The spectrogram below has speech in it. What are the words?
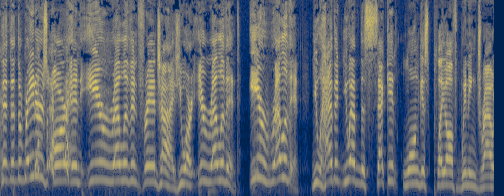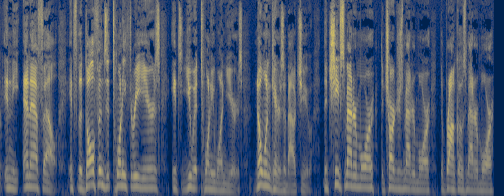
the, the, the Raiders are an irrelevant franchise. You are irrelevant. Irrelevant. You haven't you have the second longest playoff winning drought in the NFL. It's the Dolphins at 23 years, it's you at 21 years. No one cares about you. The Chiefs matter more, the Chargers matter more, the Broncos matter more,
